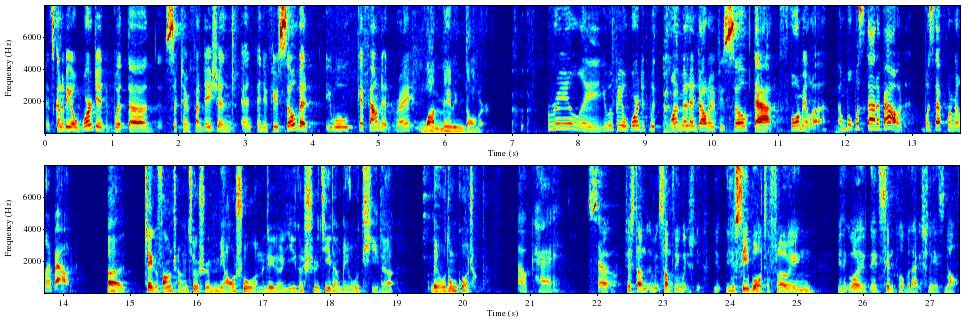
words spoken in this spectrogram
it's going to be awarded with a certain foundation, and, and if you solve it, you will get founded, right? One million dollar， Really, you will be awarded with one million dollar if you solve that formula. And what was that about? What's that formula about? 呃，这个方程就是描述我们这个一个实际的流体的流动过程的。 Okay, so So just un- something which you, you see water flowing. You think, well, it, it's simple, but actually it's not.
